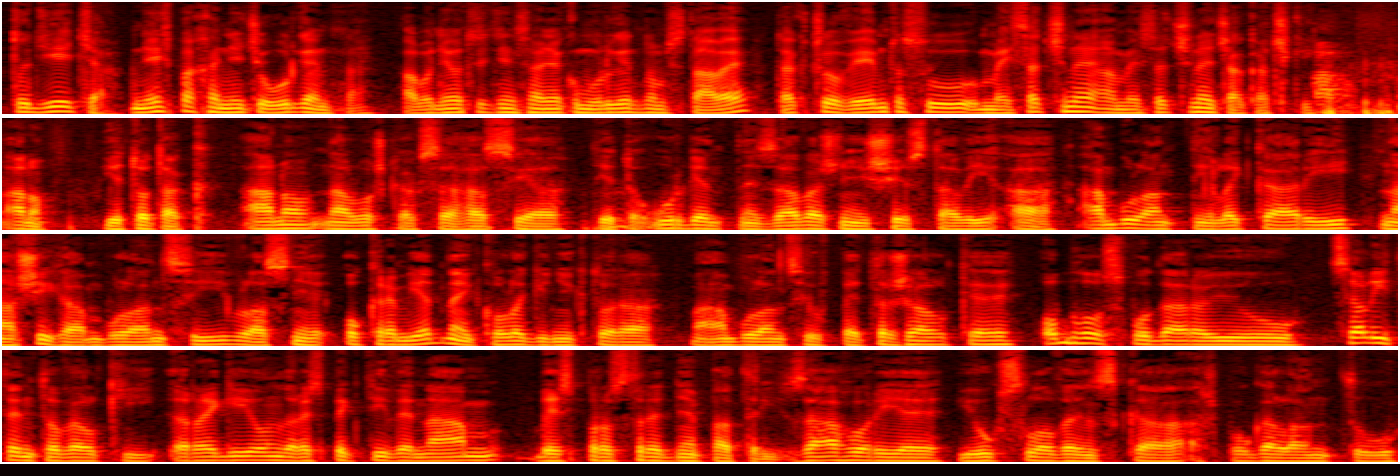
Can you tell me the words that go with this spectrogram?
to dieťa nespácha niečo urgentné, alebo neocitne sa v nejakom urgentnom stave, tak čo viem, to sú mesačné a mesačné čakačky. Áno, áno je to tak. Áno, na lôžkach sa hasia tieto urgentné, závažnejšie stavy a ambulantní lekári našich ambulancií, vlastne okrem jednej kolegyne, ktorá má ambulanciu v Petržalke. Obhospodarujú celý tento veľký región, respektíve nám bezprostredne patrí Záhorie, juh Slovenska až po Galantu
